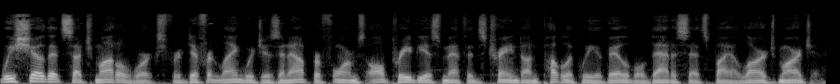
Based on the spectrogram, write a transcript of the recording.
We show that such model works for different languages and outperforms all previous methods trained on publicly available datasets by a large margin.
